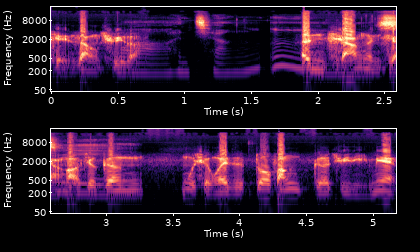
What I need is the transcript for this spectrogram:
填上去了，很强。很强很强哈，就跟目前为止多方格局里面，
